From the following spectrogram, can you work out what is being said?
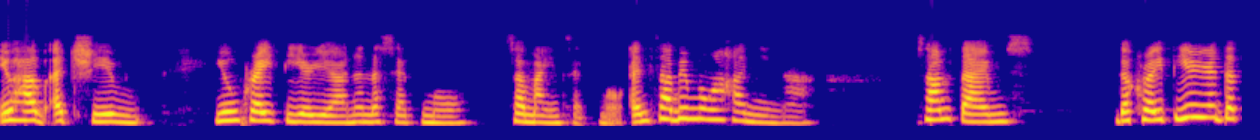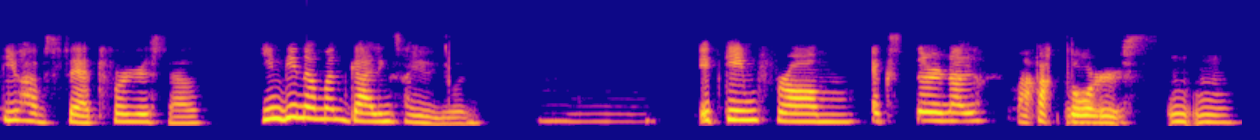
you have achieved yung criteria na naset mo sa mindset mo. And sabi mo nga kanina, sometimes the criteria that you have set for yourself, hindi naman galing sa'yo yun. Mm, It came from External factors. factors. Mm-mm.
